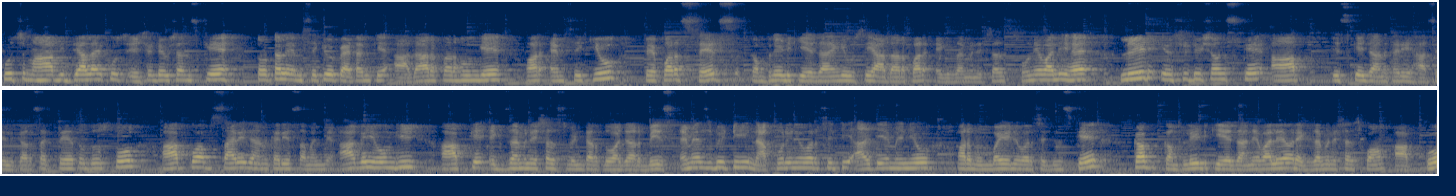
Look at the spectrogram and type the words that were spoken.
कुछ महाविद्यालय, कुछ इंस्टीट्यूशंस के टोटल एमसीक्यू पैटर्न के आधार पर होंगे और एमसीक्यू पेपर सेट्स कंप्लीट किए जाएँगे। उसी आधार पर एग्जामिनेशन होने वाली है। लीड इंस्टीट्यूशंस के आप इसकी जानकारी हासिल कर सकते हैं। तो दोस्तों, आपको अब सारी जानकारी समझ में आ गई होंगी। आपके examination winter 2020 MSBT Nagpur university R RTMNU और मुंबई यूनिवर्सिटीज के कब कंप्लीट किए जाने वाले और एग्जामिनेशन फॉर्म आपको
